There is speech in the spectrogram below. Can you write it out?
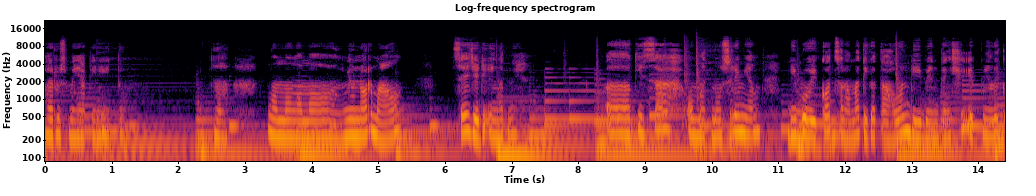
harus meyakini itu. Nah, ngomong-ngomong new normal, saya jadi ingat nih uh, kisah umat muslim yang diboykot selama tiga tahun di benteng Syiib milik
